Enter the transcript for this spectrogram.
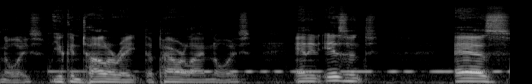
noise. You can tolerate the power line noise. And it isn't as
